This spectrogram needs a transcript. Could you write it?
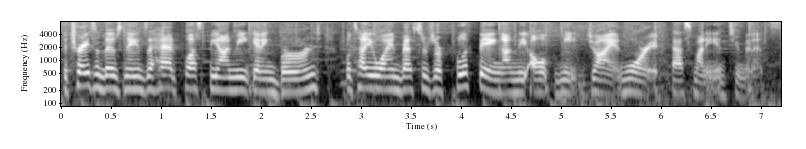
The trades of those names ahead, plus Beyond Meat getting burned. We'll tell you why investors are flipping on the alt meat giant. More at Fast Money in two minutes.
